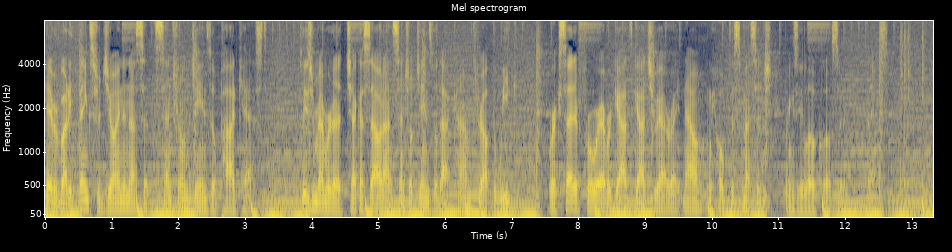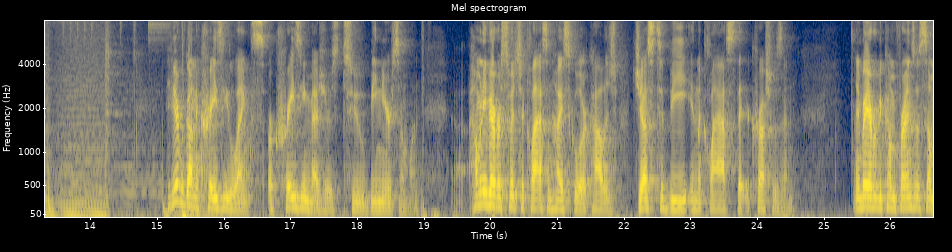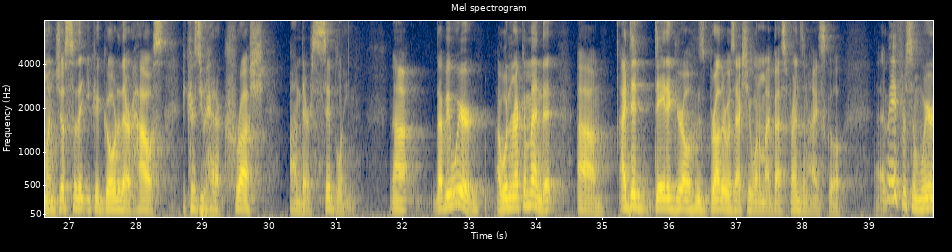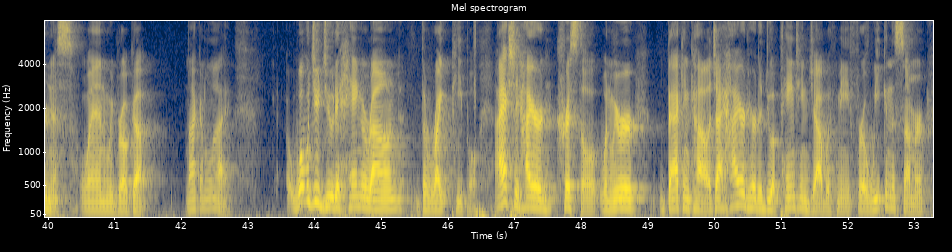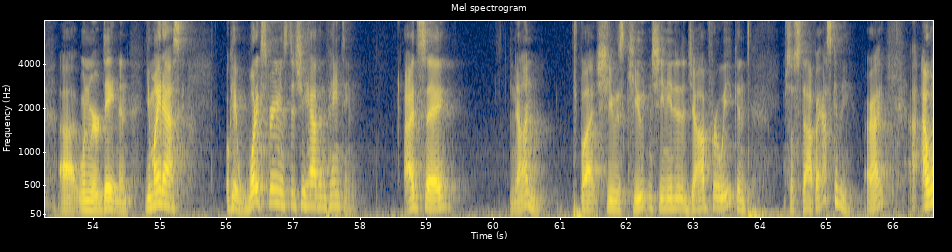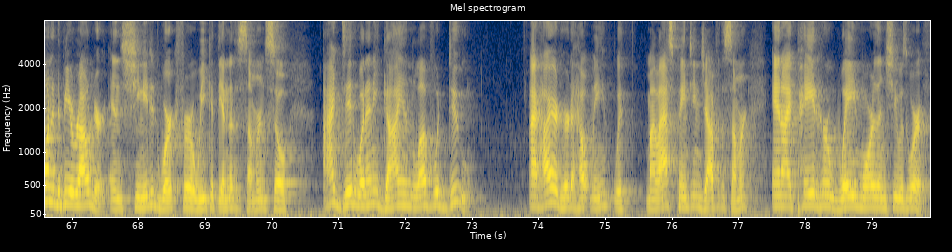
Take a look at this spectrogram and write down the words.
Hey, everybody, thanks for joining us at the Central and Janesville podcast. Please remember to check us out on centraljanesville.com throughout the week. We're excited for wherever God's got you at right now, and we hope this message brings you a little closer. Thanks. Have you ever gone to crazy lengths or crazy measures to be near someone? Uh, how many of you ever switched a class in high school or college just to be in the class that your crush was in? Anybody ever become friends with someone just so that you could go to their house because you had a crush on their sibling? Now, that'd be weird. I wouldn't recommend it. Um, I did date a girl whose brother was actually one of my best friends in high school. It made for some weirdness when we broke up. Not gonna lie. What would you do to hang around the right people? I actually hired Crystal when we were back in college. I hired her to do a painting job with me for a week in the summer uh, when we were dating. And you might ask, okay, what experience did she have in painting? I'd say none. But she was cute and she needed a job for a week. And so stop asking me, all right? I wanted to be around her and she needed work for a week at the end of the summer. And so I did what any guy in love would do. I hired her to help me with my last painting job for the summer, and I paid her way more than she was worth.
